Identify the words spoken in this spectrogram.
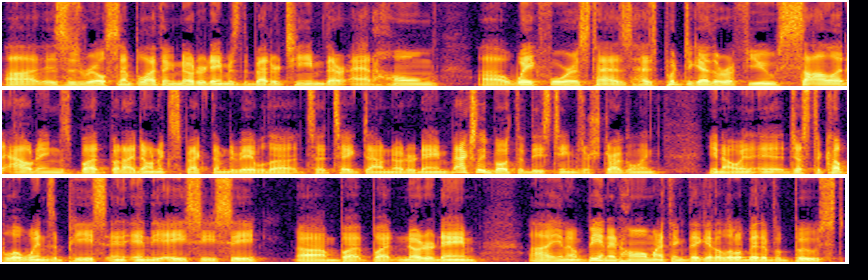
Uh, this is real simple. I think Notre Dame is the better team. They're at home. Uh, Wake Forest has has put together a few solid outings, but but I don't expect them to be able to to take down Notre Dame. Actually, both of these teams are struggling. You know, in, in just a couple of wins apiece in, in the ACC. Um, but but Notre Dame, uh, you know, being at home, I think they get a little bit of a boost.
